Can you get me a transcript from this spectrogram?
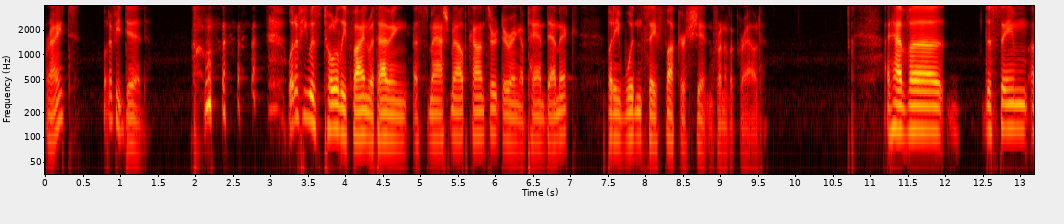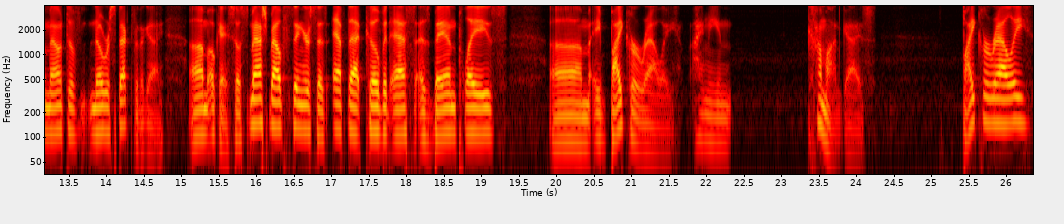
right? What if he did? what if he was totally fine with having a Smash Mouth concert during a pandemic, but he wouldn't say fuck or shit in front of a crowd? I'd have uh, the same amount of no respect for the guy. Um, okay, so Smash Mouth singer says F that COVID S as band plays um, a biker rally. I mean, come on, guys. Biker rally?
